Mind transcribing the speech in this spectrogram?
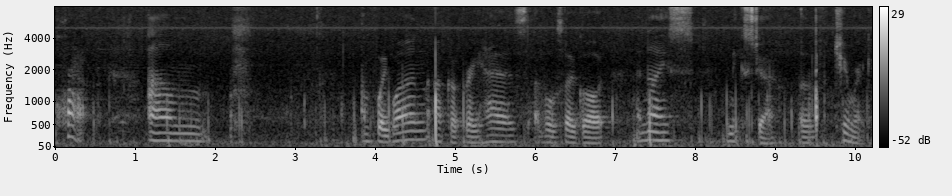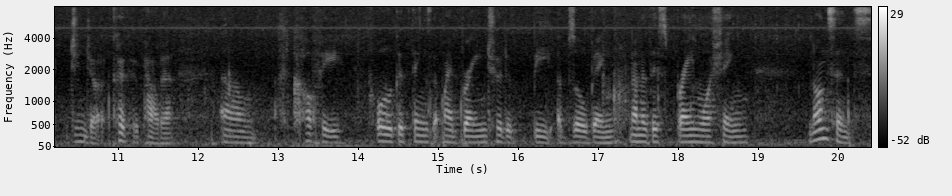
crap. Um, I'm 41, I've got grey hairs, I've also got a nice mixture of turmeric, ginger, cocoa powder, um, coffee, all the good things that my brain should be absorbing. None of this brainwashing nonsense.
